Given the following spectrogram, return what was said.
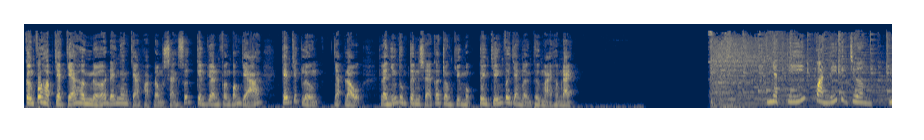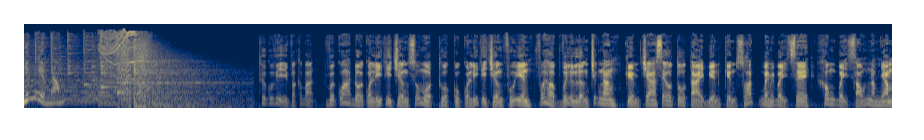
Cần phối hợp chặt chẽ hơn nữa để ngăn chặn hoạt động sản xuất kinh doanh phân bón giả, kém chất lượng, nhập lậu là những thông tin sẽ có trong chuyên mục tuyên chiến với gian lận thương mại hôm nay. Nhật ký quản lý thị trường, những điểm nóng Thưa quý vị và các bạn, vừa qua đội quản lý thị trường số 1 thuộc Cục Quản lý Thị trường Phú Yên phối hợp với lực lượng chức năng kiểm tra xe ô tô tải biển kiểm soát 77C07655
